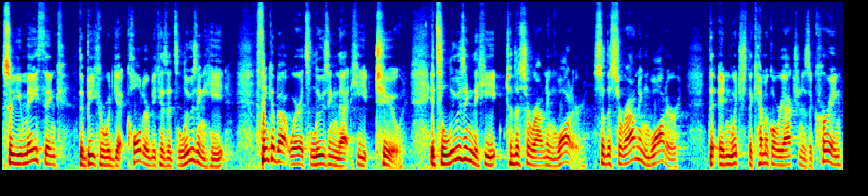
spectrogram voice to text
so you may think the beaker would get colder because it's losing heat, think about where it's losing that heat to. It's losing the heat to the surrounding water. So the surrounding water in which the chemical reaction is occurring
